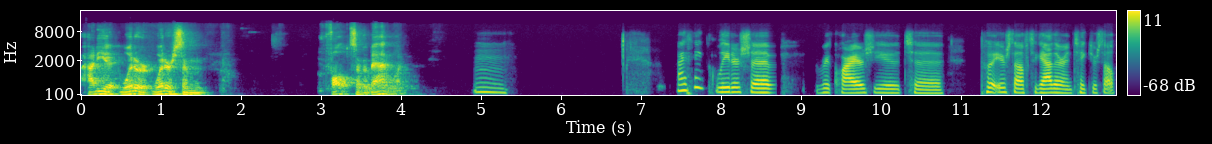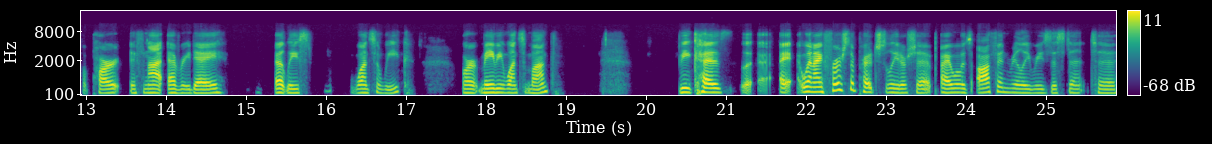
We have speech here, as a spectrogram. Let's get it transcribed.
how do you what are what are some faults of a bad one? Mm. I think leadership requires you to put yourself together and take yourself apart, if not every day, at least once a week or maybe once a month. Because uh, I, when I first approached leadership, I was often really resistant to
